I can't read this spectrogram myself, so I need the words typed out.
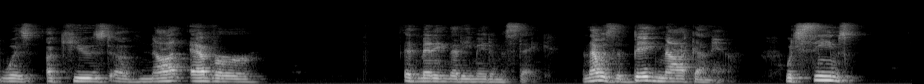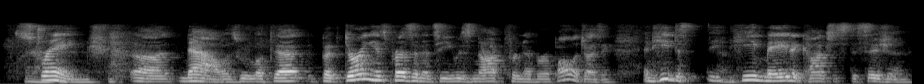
was accused of not ever admitting that he made a mistake. And that was the big knock on him, which seems strange uh, now as we looked at. But during his presidency, he was knocked for never apologizing. And he, just, he, he made a conscious decision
